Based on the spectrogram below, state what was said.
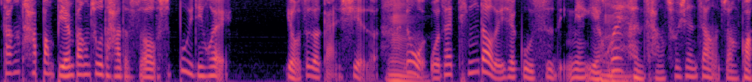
当他帮别人帮助他的时候，是不一定会有这个感谢的。因因为我我在听到的一些故事里面，也会嗯很常出现这样的状况，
